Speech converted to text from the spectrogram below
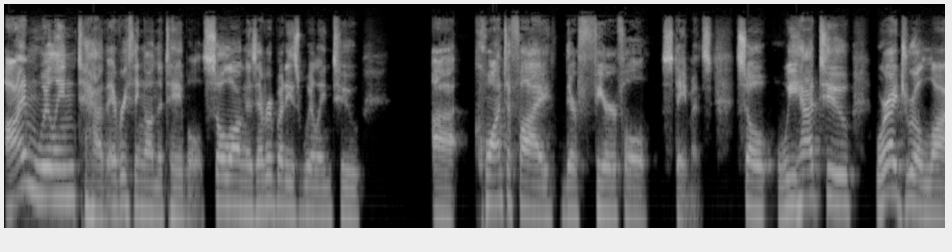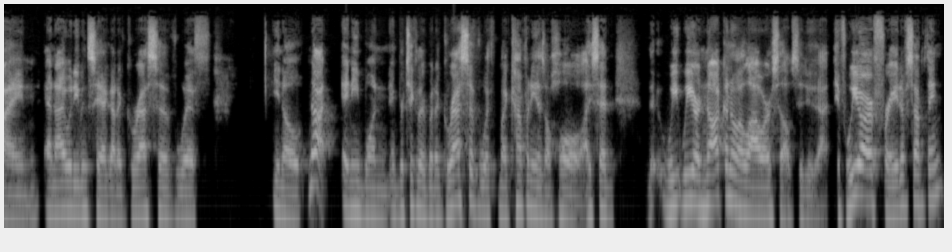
I'm willing to have everything on the table so long as everybody's willing to uh, quantify their fearful statements. So we had to, where I drew a line, and I would even say I got aggressive with, you know, not anyone in particular, but aggressive with my company as a whole. I said, we, we are not going to allow ourselves to do that. If we are afraid of something,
